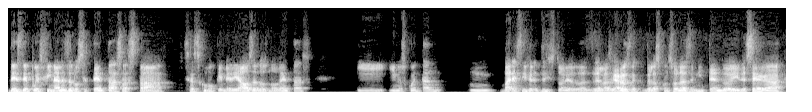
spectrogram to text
desde pues finales de los 70 hasta, o sea, es como que mediados de los 90 y, y nos cuentan mm, varias diferentes historias, de las guerras de, de, las consolas de Nintendo y de Sega,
